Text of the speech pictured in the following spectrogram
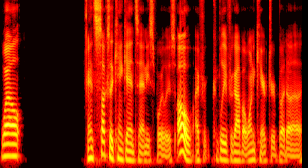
Well, it sucks I can't get into any spoilers. Oh, I for- completely forgot about one character, but uh,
